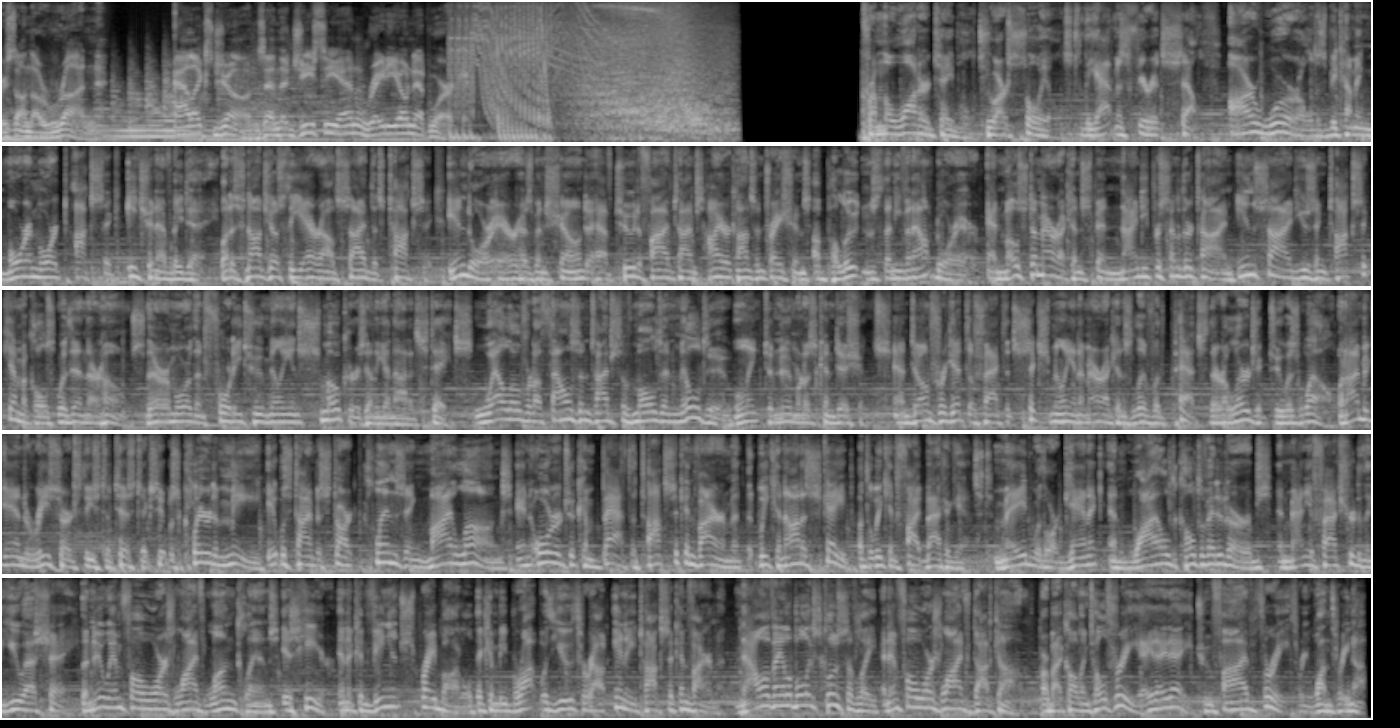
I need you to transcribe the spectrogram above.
On the run. Alex Jones and the GCN Radio Network. From the water table to our soils to the atmosphere itself, our world is becoming more and more toxic each and every day. But it's not just the air outside that's toxic. Indoor air has been shown to have two to five times higher concentrations of pollutants than even outdoor air. And most Americans spend 90% of their time inside using toxic chemicals within their homes. There are more than 42 million smokers in the United States. Well over a thousand types of mold and mildew linked to numerous conditions. And don't forget the fact that 6 million Americans live with pets they're allergic to as well. When I began to research these statistics, it was clear to me it was time to start cleansing my lungs in order to combat the toxic environment that we cannot escape, but that we can fight back against. Made with organic and wild cultivated herbs and manufactured in the USA, the new InfoWars Life Lung Cleanse is here in a convenient spray bottle that can be brought with you throughout any toxic environment. Now available exclusively at InfoWarsLife.com or by calling toll-free 888-253-3139.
